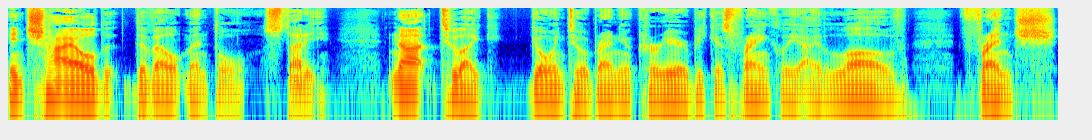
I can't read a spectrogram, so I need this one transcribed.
in child developmental study not to like go into a brand new career because frankly I love French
